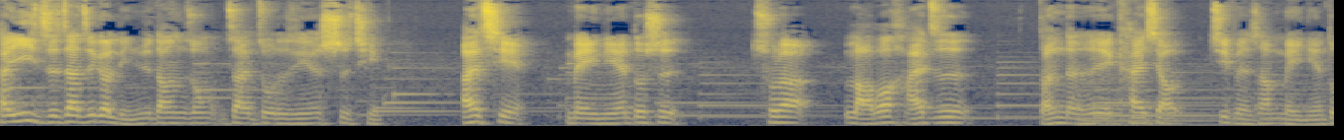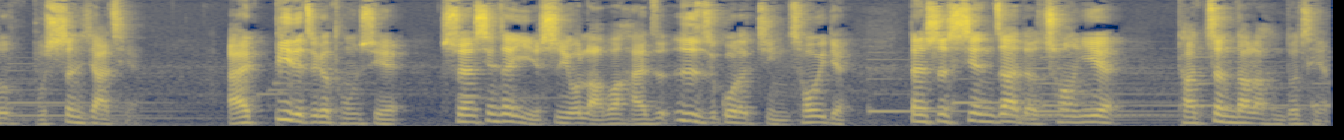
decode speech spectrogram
他一直在这个领域当中在做的这件事情，而且每年都是除了老婆孩子等等这些开销，基本上每年都不剩下钱。而 B 的这个同学虽然现在也是有老婆孩子，日子过得紧凑一点，但是现在的创业他挣到了很多钱，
